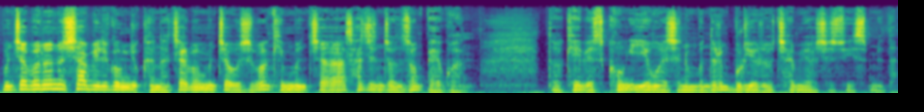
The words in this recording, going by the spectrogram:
문자 번호는 샵 1061, 짧은 문자 50원, 긴 문자 사진 전송 100원. 또 KBS 콩 이용하시는 분들은 무료로 참여하실 수 있습니다.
